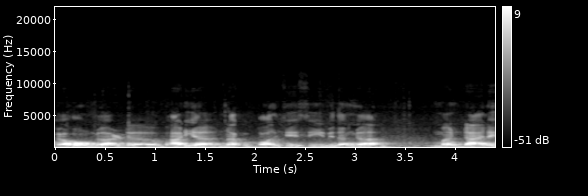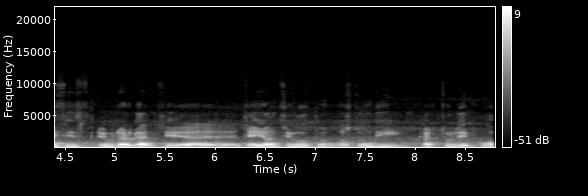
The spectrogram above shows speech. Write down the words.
ఒక హోమ్ గార్డ్ భార్య నాకు కాల్ చేసి ఈ విధంగా మన డయాలసిస్ రెగ్యులర్గా చే చేయాల్సి వస్తు వస్తుంది. ఖర్చులు ఎక్కువ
